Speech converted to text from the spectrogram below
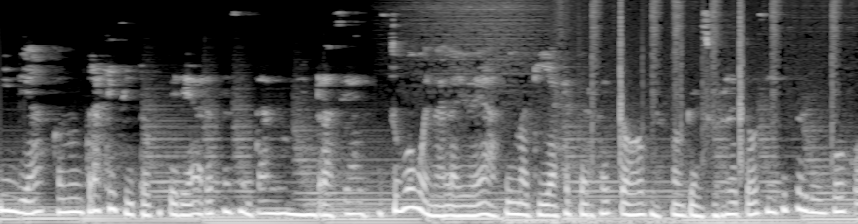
India con un trajecito que quería representar un racial. Estuvo buena la idea, el maquillaje perfecto, obvio, aunque en sus retos sí se perdió un poco,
